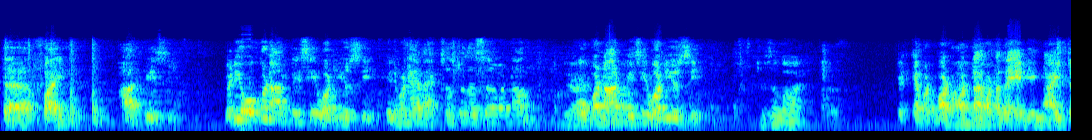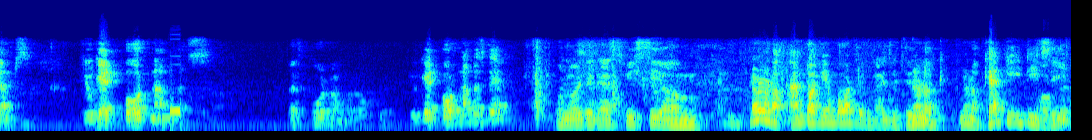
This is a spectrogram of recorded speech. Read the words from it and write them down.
the file, RPC. When you open RPC, what do you see? Anybody have access to the server now? Yeah. Open RPC, what do you see? There's a lot. Yeah, but what, what are, what are the heading items? You get port numbers. That's port number, okay. You get port numbers there? When was it SVC? Um, No, no, no, I'm talking about, I no, no, no, no, cat etc. Okay.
